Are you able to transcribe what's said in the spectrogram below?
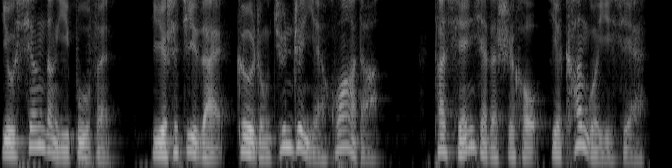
有相当一部分也是记载各种军阵演化的。他闲暇的时候也看过一些，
